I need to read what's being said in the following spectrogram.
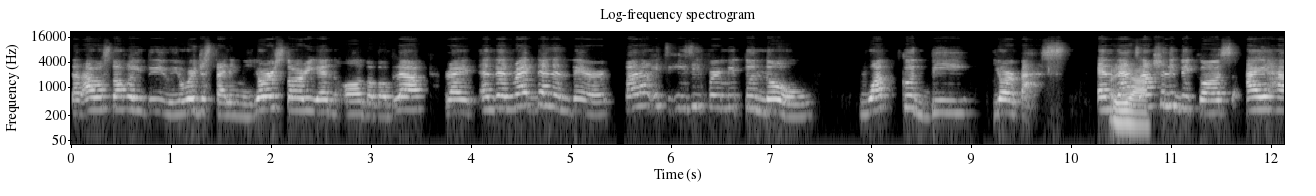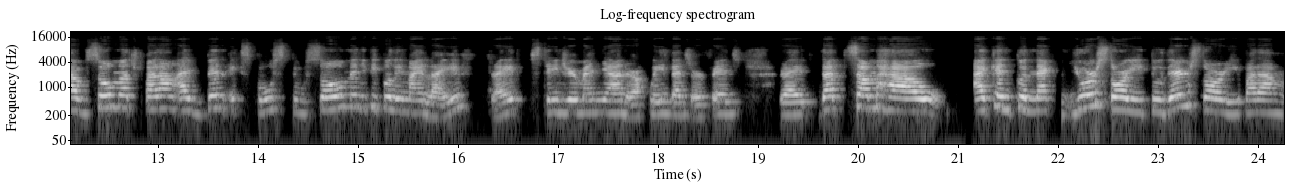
that I was talking to you, you were just telling me your story and all, blah, blah, blah, right? And then right then and there, parang it's easy for me to know what could be your past. And that's yeah. actually because I have so much, parang I've been exposed to so many people in my life, right? Stranger man yan, or acquaintance, or friends, right? That somehow I can connect your story to their story. Parang,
